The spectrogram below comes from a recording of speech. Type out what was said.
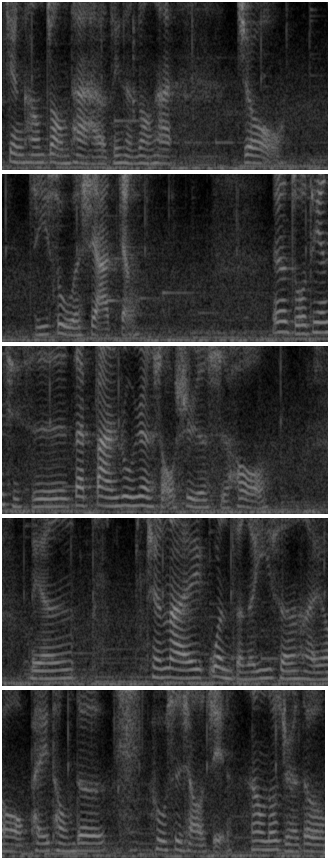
健康状态还有精神状态就急速的下降。因为昨天其实在办入院手续的时候，连前来问诊的医生还有陪同的护士小姐，他们都觉得。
